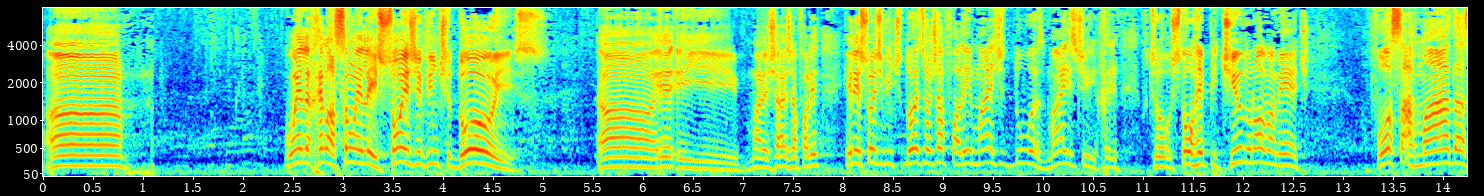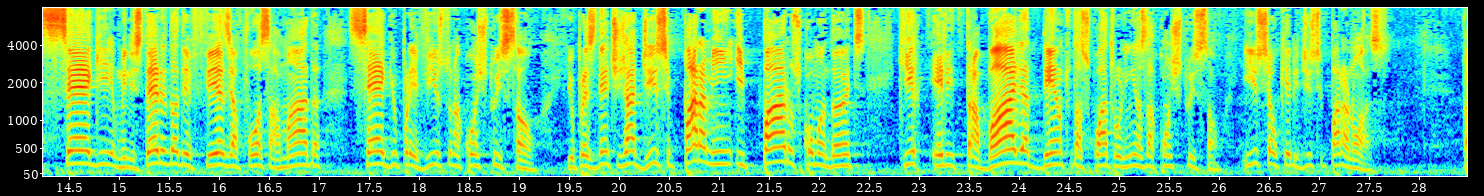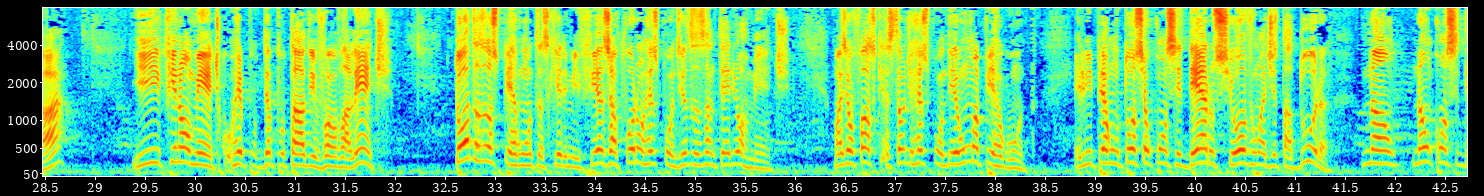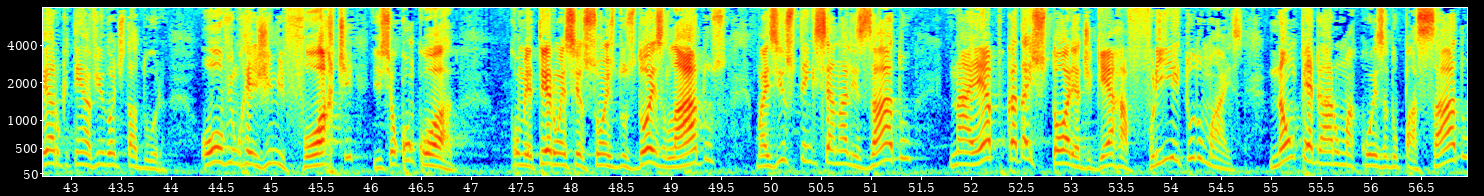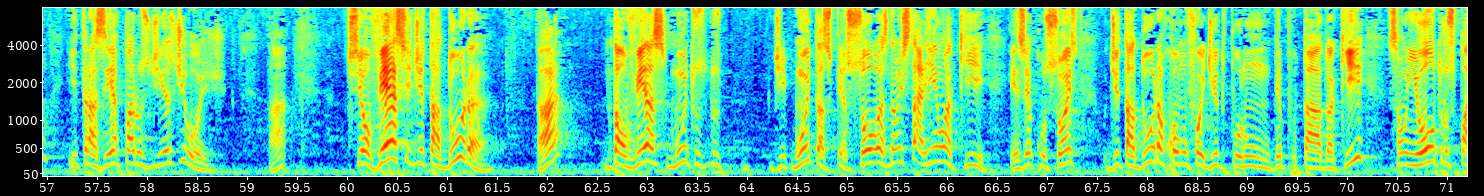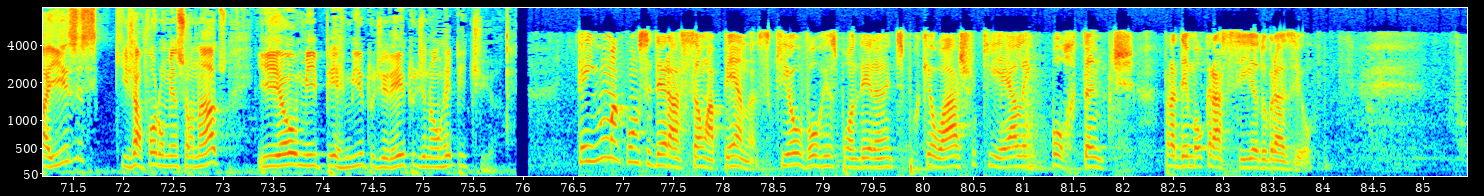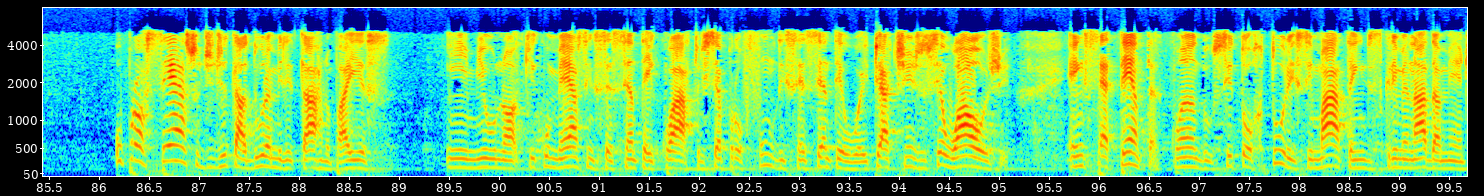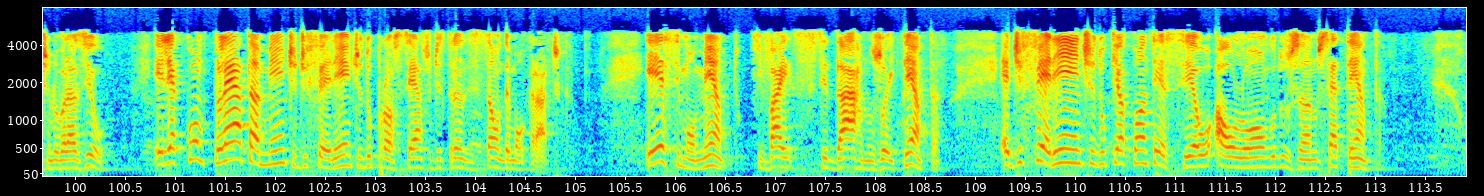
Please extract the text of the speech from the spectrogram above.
Ah, com ele, relação a eleições de 22, ah, e, e Marechal já falei, eleições de 22 eu já falei mais de duas, mais de, estou repetindo novamente. Força Armada segue, o Ministério da Defesa e a Força Armada segue o previsto na Constituição. E o presidente já disse para mim e para os comandantes que ele trabalha dentro das quatro linhas da Constituição. Isso é o que ele disse para nós. Tá? E, finalmente, com o deputado Ivan Valente, todas as perguntas que ele me fez já foram respondidas anteriormente. Mas eu faço questão de responder uma pergunta. Ele me perguntou se eu considero se houve uma ditadura. Não, não considero que tenha havido uma ditadura. Houve um regime forte, isso eu concordo. Cometeram exceções dos dois lados, mas isso tem que ser analisado na época da história de Guerra Fria e tudo mais. Não pegar uma coisa do passado e trazer para os dias de hoje. Tá? Se houvesse ditadura, tá? talvez muitos do, de, muitas pessoas não estariam aqui. Execuções, ditadura, como foi dito por um deputado aqui, são em outros países que já foram mencionados e eu me permito o direito de não repetir. Tem uma consideração apenas que eu vou responder antes, porque eu acho que ela é importante para a democracia do Brasil. O processo de ditadura militar no país, mil, que começa em 64 e se aprofunda em 68 e atinge seu auge em 70, quando se tortura e se mata indiscriminadamente no Brasil, ele é completamente diferente do processo de transição democrática. Esse momento, que vai se dar nos 80, é diferente do que aconteceu ao longo dos anos 70.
